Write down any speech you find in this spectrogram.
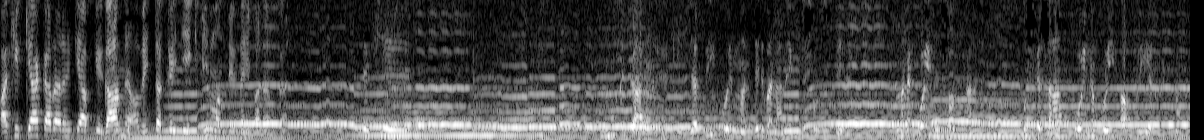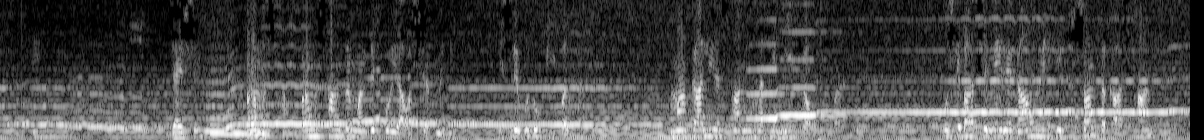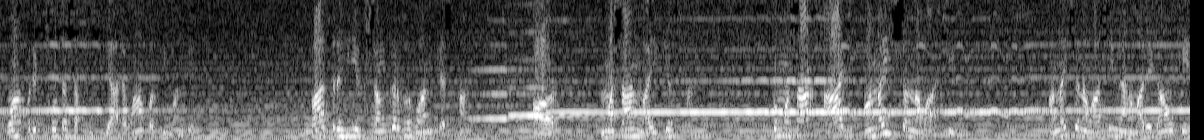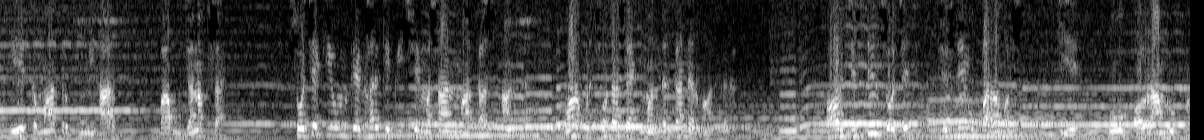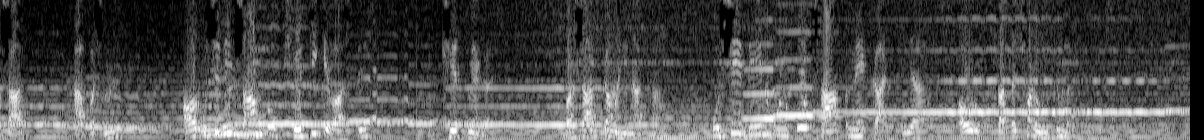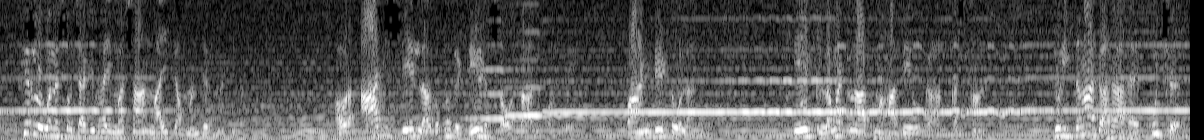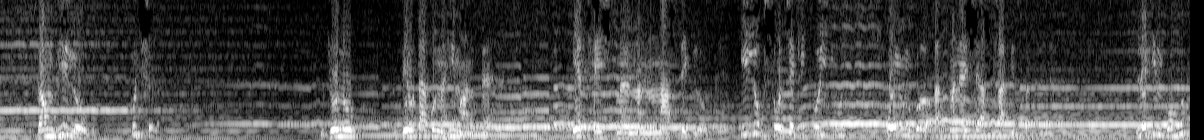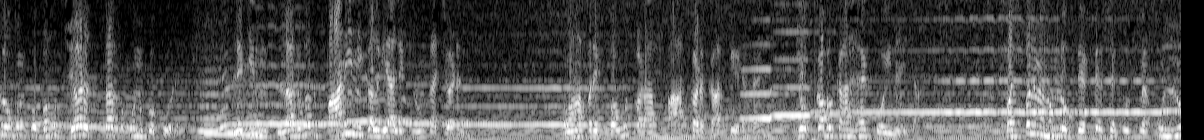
आखिर क्या कारण है कि आपके गाँव में अभी तक एक भी मंदिर नहीं बना हुआ देखिए, मुख्य कारण है कि जब भी कोई मंदिर बनाने की सोचते हैं, मैंने कोई भी सोचता है उसके साथ कोई ना कोई अप्रिय घटना हो सकती है। जैसे ब्रह्मस्थान। ब्रह्मस्थान पर मंदिर कोई आवश्यक नहीं, इसलिए वो तो पीपल का है। माँ काली स्थान वहाँ भी नीम का उसके बाद से मेरे गाँव में एक संत का स्थान है। वहाँ पर एक छोटा सा कुटिया है, वहाँ पर भी मंदिर है। बात रही एक शंकर भगवान के स्थान और मसान माई के स्थान तो मसान आज उन्नीस सौ नवासी उन्नीस सौ नवासी में हमारे गाँव के एकमात्र भूमिहार बाबू जनक साहब। सोचे कि उनके घर के पीछे मसान माँ का स्थान है। वहाँ पर छोटा सा एक मंदिर का निर्माण करा। और जिस दिन सोचे, जिस दिन वो परामर्श किए वो और रामरूप प्रसाद आपस में और उसी दिन शाम को खेती के वास्ते खेत में गए। बरसात का महीना था। उसी दिन उनको सांप ने काट दिया और तत्क्षण उनकी मृत्यु फिर लोगों ने सोचा कि भाई मसान माई का मंदिर नहीं और आज से लगभग डेढ़ सौ साल पहले पांडे टोला एक लमटनाथ महादेव का स्थान जो इतना गहरा है, कुछ दम्भी लोग, कुछ जो लोग देवता को नहीं मानते हैं एथेइस्ट में नास्तिक लोग। ये लोग सोचे कि कोई कोई उनको, मैंने ऐसे स्थापित कर दिया। लेकिन बहुत लोग उनको, बहुत जड़ तक उनको कोड़े। लेकिन लगभग पानी निकल गया, लेकिन उनका जड़ नहीं। वहाँ पर एक बहुत बड़ा पाकड़ का पेड़ है, जो कब का है, कोई नहीं जानता। बचपन में हम लोग देखते थे कि उसमें उल्लू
